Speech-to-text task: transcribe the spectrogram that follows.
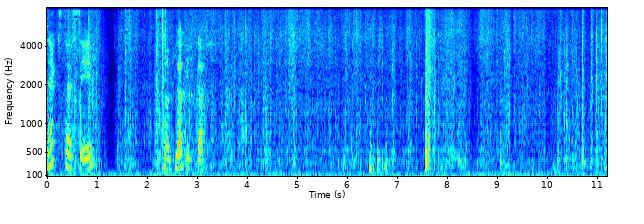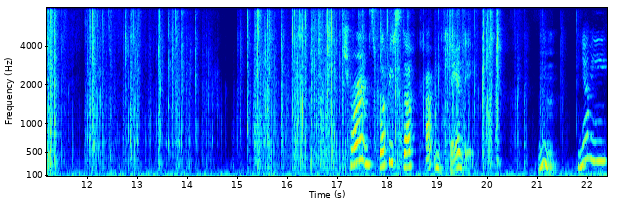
Next, I see some fluffy stuff. Charms Fluffy Stuff Cotton Candy. Mmm, yummy.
